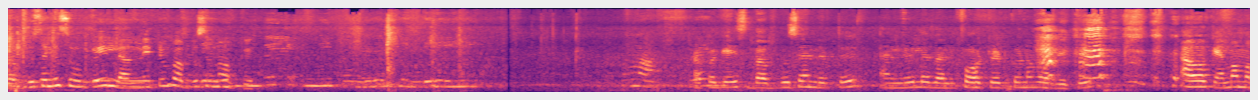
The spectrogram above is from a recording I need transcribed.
ബബ്ബസിന് സുഖമില്ല. എന്നിട്ടും ബബ്ബസ് നോക്ക്. അപ്പൊ ഗേസ് ബബ്ബൂസ് എന്റെ അടുത്ത് എന്റെ ഉള്ളതാണ് ഫോട്ടോ എടുക്കണം പറഞ്ഞിട്ട്. ആ ഓക്കെ മമ്മ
